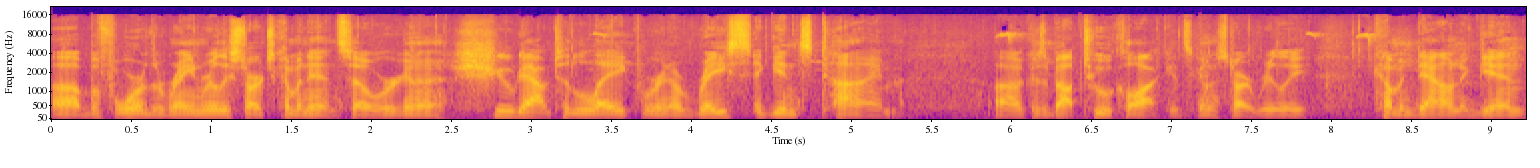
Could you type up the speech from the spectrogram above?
uh, before the rain really starts coming in. So we're gonna shoot out to the lake. We're gonna race against time because uh, about 2 o'clock it's to start really coming down again.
